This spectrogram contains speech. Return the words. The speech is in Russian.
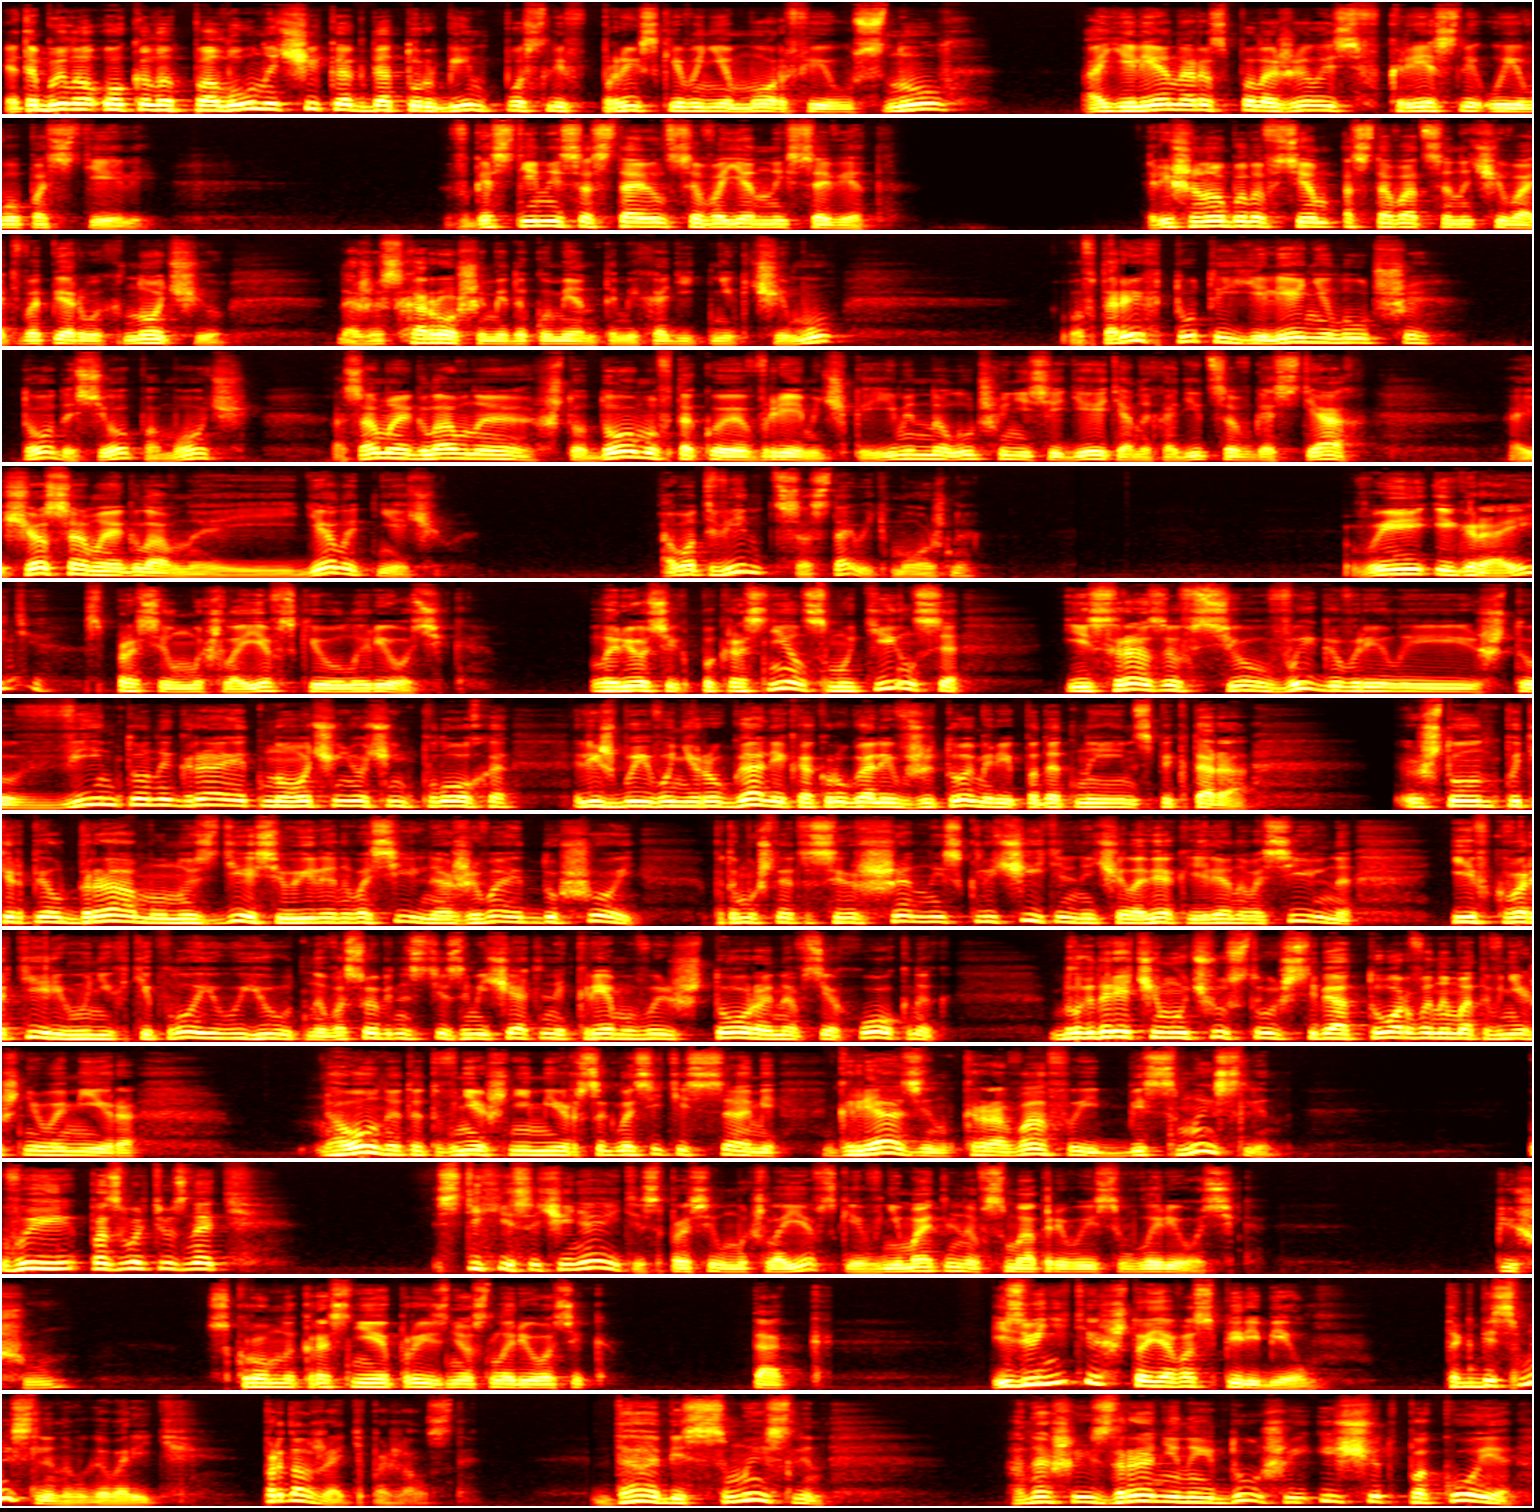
Это было около полуночи, когда Турбин после впрыскивания морфия уснул, а Елена расположилась в кресле у его постели. В гостиной составился военный совет. Решено было всем оставаться ночевать. Во-первых, ночью, даже с хорошими документами, ходить ни к чему. Во-вторых, тут и Елене лучше. То да сё, помочь. А самое главное, что дома в такое времечко именно лучше не сидеть, а находиться в гостях – а еще самое главное, и делать нечего. А вот винт составить можно. «Вы играете?» — спросил Мышлоевский у Лариосика. Лариосик покраснел, смутился и сразу все выговорил, и что в винт он играет, но очень-очень плохо, лишь бы его не ругали, как ругали в Житомире податные инспектора, что он потерпел драму, но здесь у Елены Васильевны оживает душой — потому что это совершенно исключительный человек, Елена Васильевна, и в квартире у них тепло и уютно, в особенности замечательны кремовые шторы на всех окнах, благодаря чему чувствуешь себя оторванным от внешнего мира. А он, этот внешний мир, согласитесь сами, грязен, кровав и бессмыслен. «Вы, позвольте узнать, стихи сочиняете?» — спросил Машлаевский, внимательно всматриваясь в Лариосика. «Пишу». — скромно краснея произнес Лариосик. «Так, извините, что я вас перебил. Так бессмысленно вы говорите. Продолжайте, пожалуйста». «Да, бессмыслен, а наши израненные души ищут покоя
